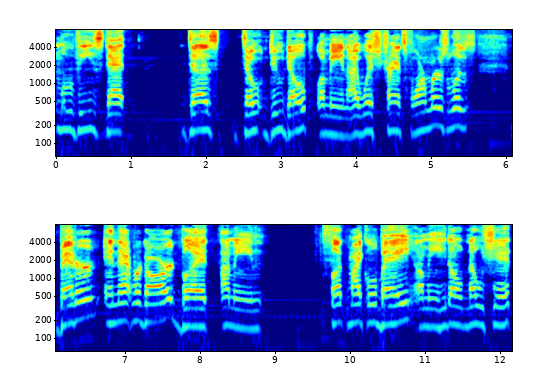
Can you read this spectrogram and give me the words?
movies that does do, do dope. I mean, I wish Transformers was better in that regard, but I mean, fuck Michael Bay. I mean, he don't know shit.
